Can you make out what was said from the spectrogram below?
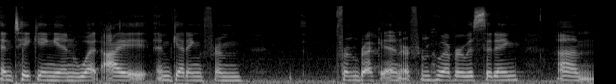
and taking in what I am getting from from Brecken or from whoever was sitting um,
